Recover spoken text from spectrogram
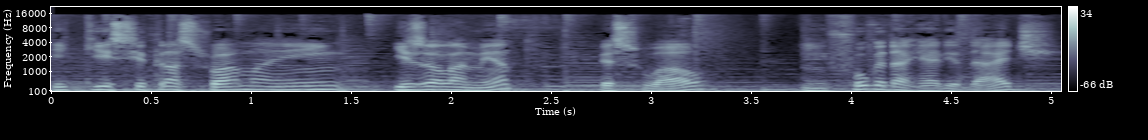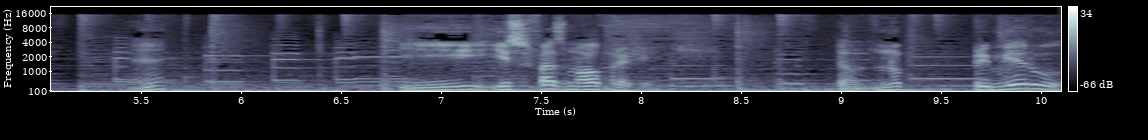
e que se transforma em isolamento pessoal, em fuga da realidade, né? E isso faz mal para a gente. Então, no primeiro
